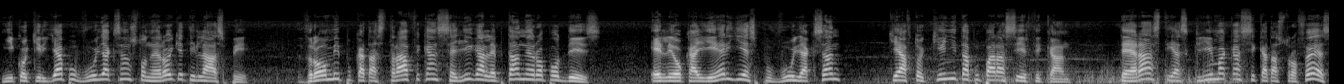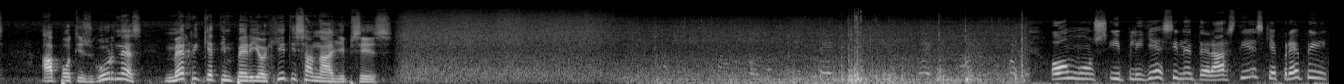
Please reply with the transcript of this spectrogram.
Νοικοκυριά που βούλιαξαν στο νερό και τη λάσπη. Δρόμοι που καταστράφηκαν σε λίγα λεπτά νεροποντής. Ελαιοκαλλιέργειες που βούλιαξαν και αυτοκίνητα που παρασύρθηκαν τεράστιας κλίμακας οι καταστροφές από τις γούρνες μέχρι και την περιοχή της ανάληψης. Όμως οι πληγές είναι τεράστιες και πρέπει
